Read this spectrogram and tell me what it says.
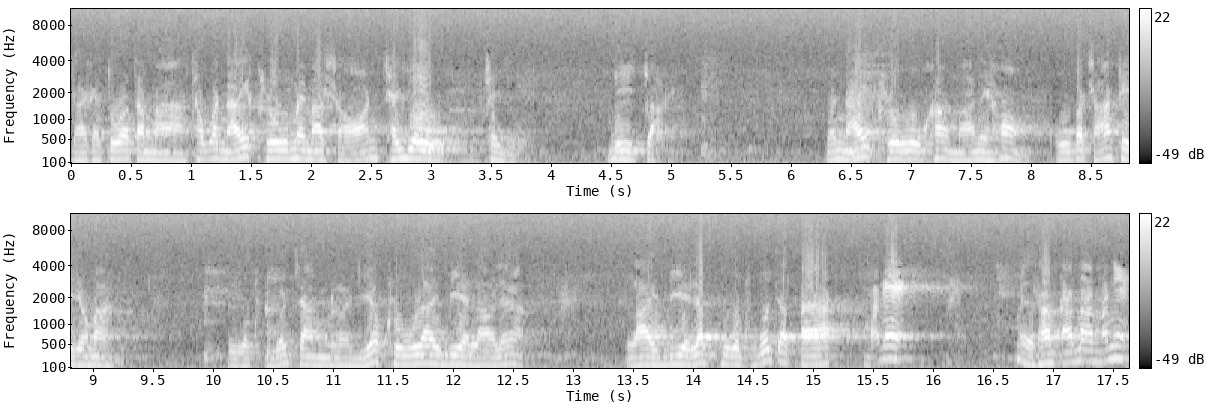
ได้กับตัวตมาถ้าวันไหนครูไม่มาสอนชโยชโยดีใจ วันไหนครูเข้ามาในห้องครูภาษาอังกฤษเข้ามาปวดหัวจังเลย เดี๋ยวครูไล่เบี้ยเราแล้วไล่เบี้ยแล้วปวดหัวจะแตกมาเนี่ยไม่ได้ทำการบ้านมาเนี่ย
